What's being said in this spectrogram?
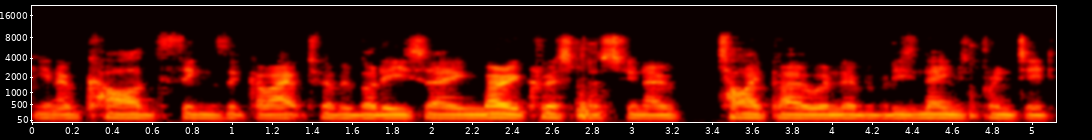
you know card things that go out to everybody saying merry christmas you know typo and everybody's names printed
